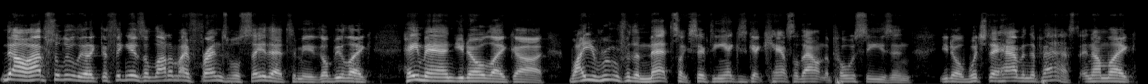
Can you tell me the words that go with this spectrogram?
No, absolutely. Like the thing is, a lot of my friends will say that to me. They'll be like, "Hey, man, you know, like, uh, why are you rooting for the Mets? Like, safety Yankees get canceled out in the postseason, you know, which they have in the past." And I'm like,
